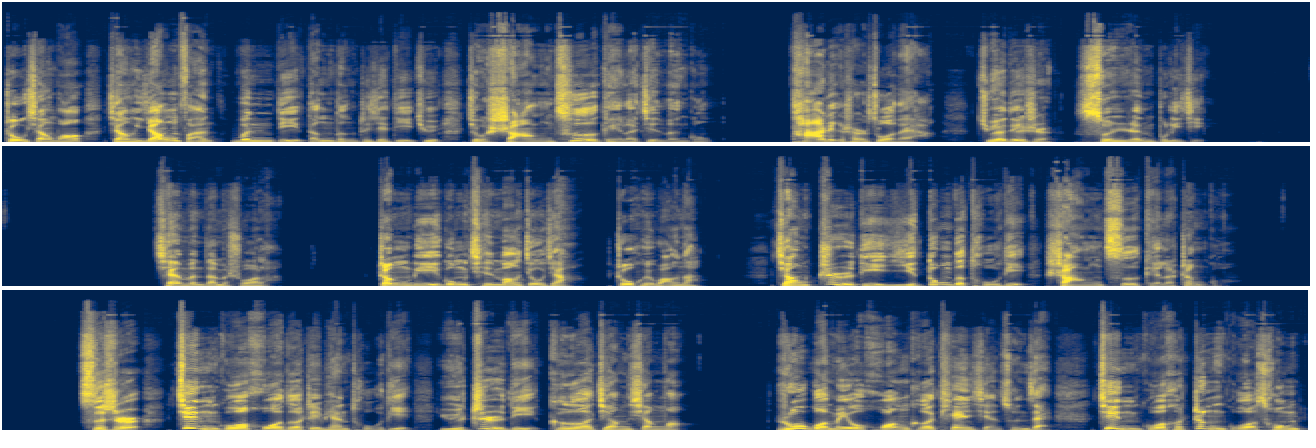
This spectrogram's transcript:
周襄王将杨帆、温地等等这些地区就赏赐给了晋文公。他这个事儿做的呀，绝对是损人不利己。前文咱们说了，郑立公秦王救驾，周惠王呢，将质地以东的土地赏赐给了郑国。此时晋国获得这片土地，与质地隔江相望。如果没有黄河天险存在，晋国和郑国从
